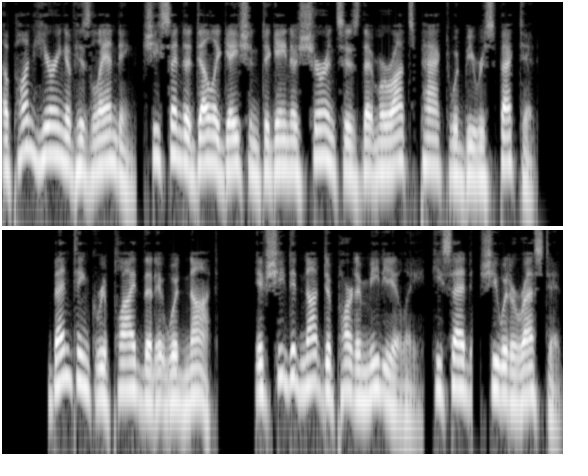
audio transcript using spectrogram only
Upon hearing of his landing, she sent a delegation to gain assurances that Murat's pact would be respected. Bentinck replied that it would not. If she did not depart immediately, he said, she would arrest it.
